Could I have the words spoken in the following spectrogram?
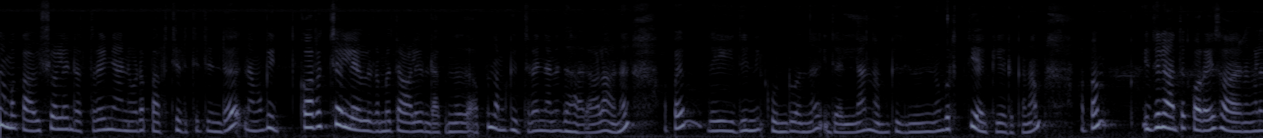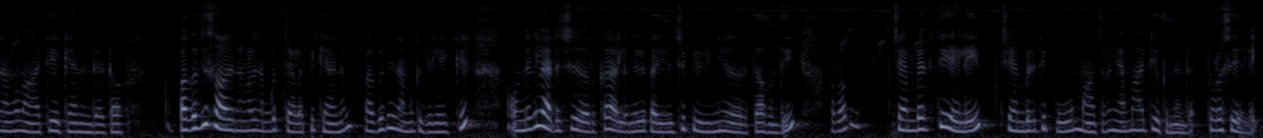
നമുക്ക് ആവശ്യമുള്ളതിന്റെ അത്രയും ഞാനിവിടെ പറിച്ചെടുത്തിട്ടുണ്ട്. നമുക്ക് കുറച്ചല്ലേ ഉള്ളൂ നമ്മൾ താളി ഉണ്ടാക്കുന്നത്. അപ്പം നമുക്ക് ഇത്രയും തന്നെ ധാരാളമാണ്. അപ്പം ദേ ഇതിന് കൊണ്ടുവന്ന് ഇതെല്ലാം നമുക്ക് ഇതിൽ നിന്ന് വൃത്തിയാക്കി എടുക്കണം. അപ്പം ഇതിനകത്ത് കുറേ സാധനങ്ങൾ നമുക്ക് മാറ്റി വയ്ക്കാനുണ്ട് കേട്ടോ. പകുതി സാധനങ്ങൾ നമുക്ക് തിളപ്പിക്കാനും പകുതി നമുക്കിതിലേക്ക് ഒന്നുകിൽ അരച്ച് ചേർക്കുക അല്ലെങ്കിൽ കൈവച്ച് പിഴിഞ്ഞ് ചേർത്താൽ മതി. അപ്പം ചെമ്പരത്തി ഇലയും ചെമ്പരത്തി പൂവും മാത്രം ഞാൻ മാറ്റി വെക്കുന്നുണ്ട്. തുളസി ഇലയും.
